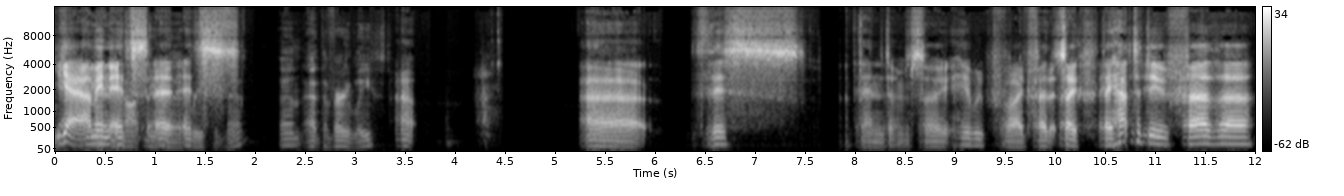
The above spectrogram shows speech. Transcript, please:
yeah, I mean, it's, uh, it's- then at the very least. uh, this addendum. So here we provide further. So they had to do further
